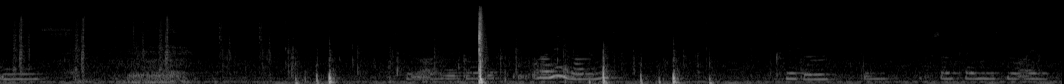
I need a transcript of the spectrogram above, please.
Is. Hier waren wir, glaube ich, schon. Oder nee, waren wir nicht. Okay, dann, dann gibt es anscheinend nicht nur einen.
